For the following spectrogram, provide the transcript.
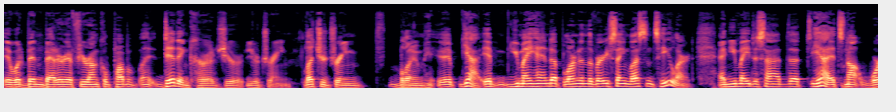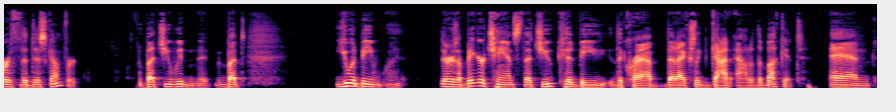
it would have been better if your uncle probably did encourage your, your dream. Let your dream bloom. It, yeah, it, you may end up learning the very same lessons he learned and you may decide that, yeah, it's not worth the discomfort, but you would, but you would be, there's a bigger chance that you could be the crab that actually got out of the bucket. And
